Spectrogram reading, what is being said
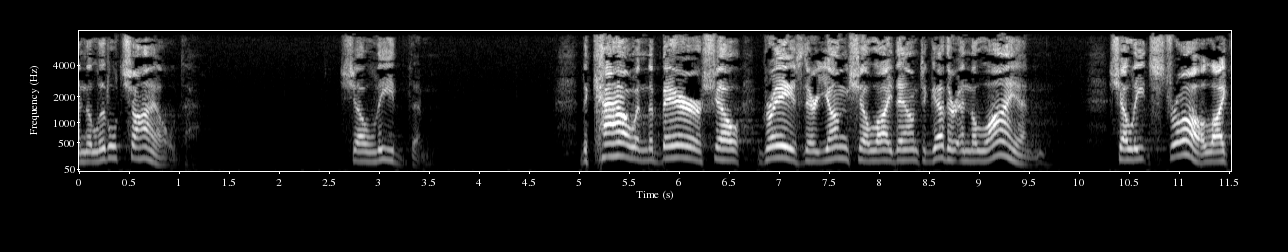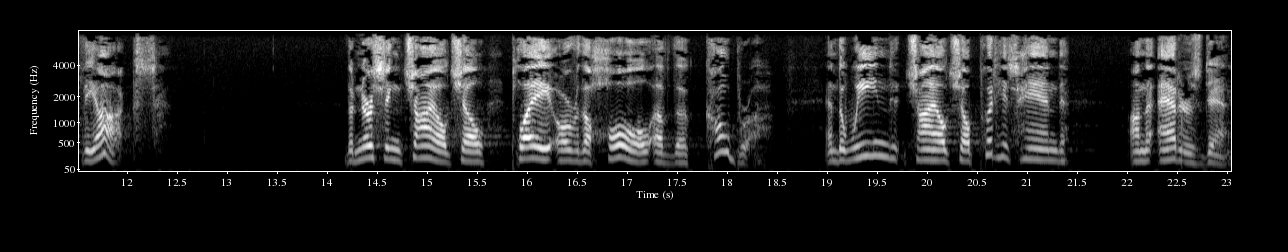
and the little child shall lead them. The cow and the bear shall graze, their young shall lie down together, and the lion shall eat straw like the ox. The nursing child shall play over the hole of the cobra, and the weaned child shall put his hand on the adder's den.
